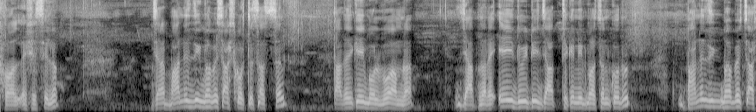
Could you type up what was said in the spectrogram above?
ফল এসেছিল। যারা বাণিজ্যিকভাবে চাষ করতে চাচ্ছেন, তাদেরকেই বলব আমরা যে আপনারা এই দুইটি জাত থেকে নির্বাচন করুন। বাণিজ্যিকভাবে চাষ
